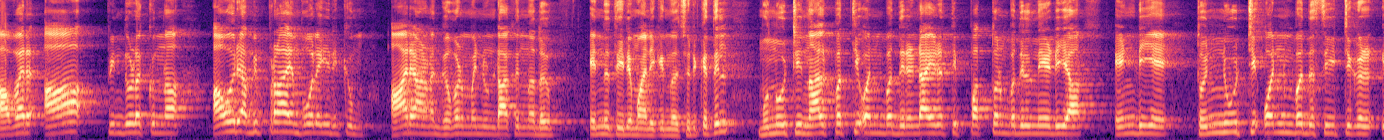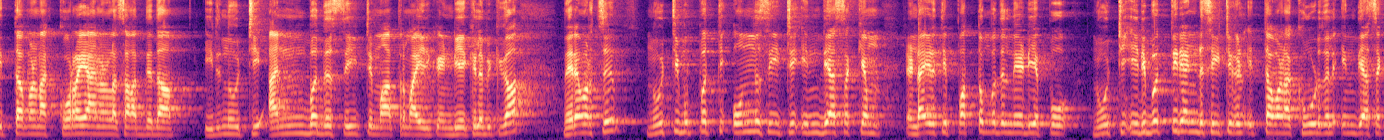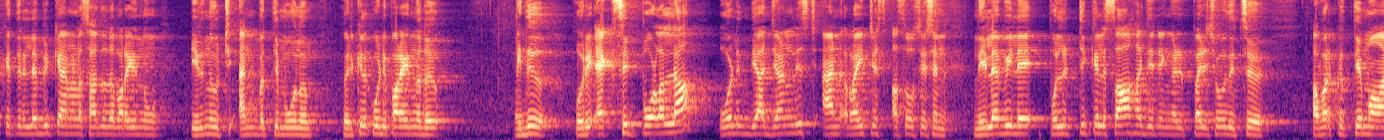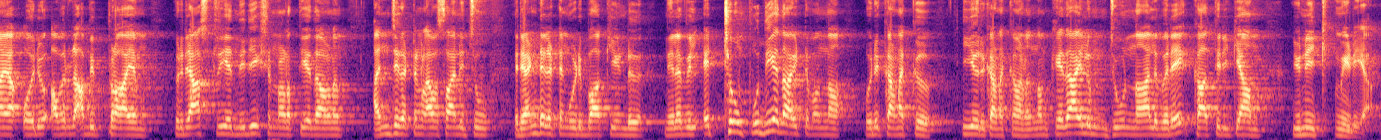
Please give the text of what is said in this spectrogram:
അവർ ആ പിന്തുണക്കുന്ന ആ ഒരു അഭിപ്രായം പോലെ ഇരിക്കും. ആരാണ് ഗവൺമെന്റ് ഉണ്ടാക്കുന്നത്? എന്ന് തീരുമാനിക്കുന്നത് ചുരുക്കത്തിൽ മുന്നൂറ്റി നാൽപ്പത്തി ഒൻപത് രണ്ടായിരത്തി പത്തൊൻപതിൽ നേടിയ എൻ ഡി എ തൊണ്ണൂറ്റി ഒൻപത് സീറ്റുകൾ ഇത്തവണ കുറയാനുള്ള സാധ്യത ഇരുന്നൂറ്റി അൻപത് സീറ്റ് മാത്രമായിരിക്കും എൻ ഡി എക്ക് ലഭിക്കുക. നേരെമറിച്ച് നൂറ്റി മുപ്പത്തി ഒന്ന് സീറ്റ് ഇന്ത്യ സഖ്യം രണ്ടായിരത്തി പത്തൊമ്പതിൽ നേടിയപ്പോൾ നൂറ്റി ഇരുപത്തിരണ്ട് സീറ്റുകൾ ഇത്തവണ കൂടുതൽ ഇന്ത്യ സഖ്യത്തിന് ലഭിക്കാനുള്ള സാധ്യത പറയുന്നു ഇരുന്നൂറ്റി അൻപത്തി മൂന്ന് ഒരിക്കൽ കൂടി പറയുന്നത് ഇത് ഒരു exit പോളല്ല all India journalist and writers association നിലവിലെ പൊളിറ്റിക്കൽ സാഹചര്യങ്ങൾ പരിശോധിച്ച് അവർ കൃത്യമായ ഒരു അവരുടെ അഭിപ്രായം ഒരു രാഷ്ട്രീയ നിരീക്ഷണം നടത്തിയതാണ്. അഞ്ച് ഘട്ടങ്ങൾ അവസാനിച്ചു. രണ്ട് ഘട്ടം കൂടി ബാക്കിയുണ്ട്. നിലവിൽ ഏറ്റവും പുതിയതായിട്ട് വന്ന ഒരു കണക്ക് ഈ ഒരു കണക്കാണ്. നമുക്ക് ഏതായാലും ജൂൺ നാല് വരെ കാത്തിരിക്കാം യുണീക്ക് മീഡിയ.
